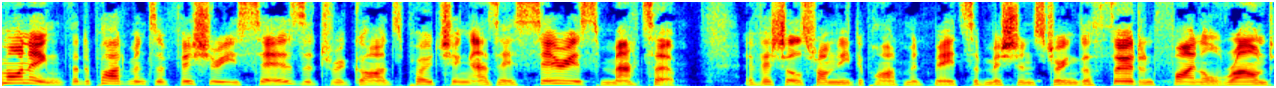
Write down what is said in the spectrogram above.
morning. The Department of Fisheries says it regards poaching as a serious matter. Officials from the department made submissions during the third and final round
